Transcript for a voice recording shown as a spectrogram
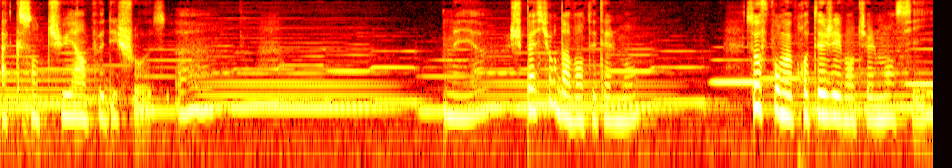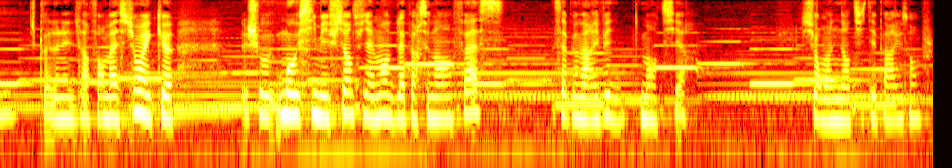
accentuer un peu des choses. Euh. mais je suis pas sûre d'inventer tellement. Sauf pour me protéger éventuellement si je dois donner des informations et que je suis moi aussi méfiante finalement de la personne en face. Ça peut m'arriver de mentir sur mon identité par exemple.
